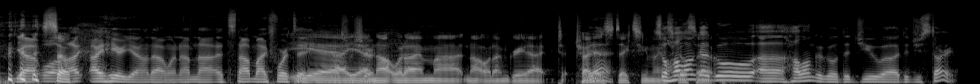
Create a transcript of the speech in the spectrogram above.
yeah, well, so I, I hear you on that one. I'm not. It's not my forte. yeah, for yeah, sure. not what I'm uh, not what I'm great at. T- try Yeah. to stick to my. So how long set. ago? Uh, how long ago did you uh, did you start?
